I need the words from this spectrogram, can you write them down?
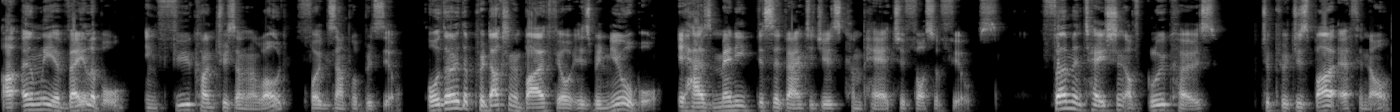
are only available in few countries in the world, for example Brazil. Although the production of biofuel is renewable, it has many disadvantages compared to fossil fuels. Fermentation of glucose to produce bioethanol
